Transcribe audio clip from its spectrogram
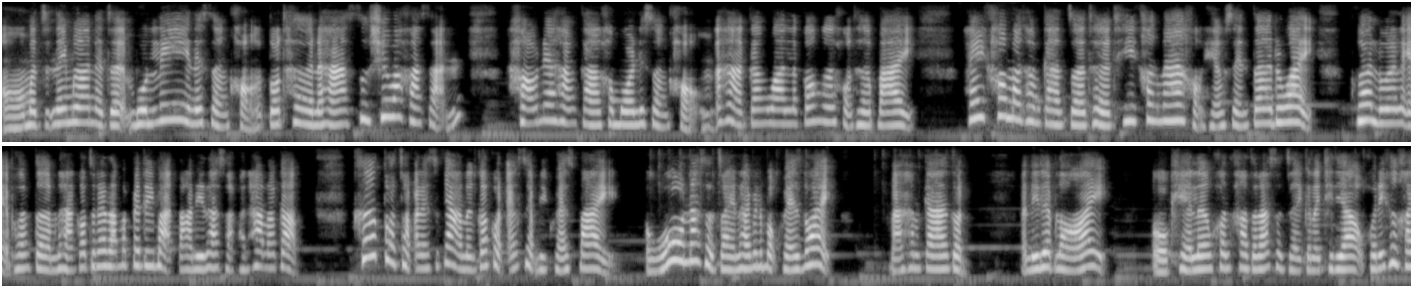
อ๋อมันจะในเมืองเนี่ยจะบูลลี่ในส่วนของตัวเธอนะคะซึ่งชื่อว่าคาสันเขาเนี่ยทำการขโมยในส่วนของอาหารกลางวันแล้วก็เงินของเธอไป ให้เข้ามาทำการเจอเธอที่ข้างหน้าของ Health Center ด้วย เพื่อรู้รายละเอียดเพิ่มเติมนะคะ ก็จะได้รับมาเป็นปฏิบัติตามดีนะคะสามพันห้าร้อยกับ เครื่องตรวจจับอะไรสักอย่างหนึ่งก็กด accept request ไป โอ้ น่าสนใจนะคะมีระบบ quest ด้วย มาทำการกดอันนี้เรียบร้อย โอเค เริ่มค่อนข้างจะน่าสนใจกันเลยทีเดียว คนนี้คือใคร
